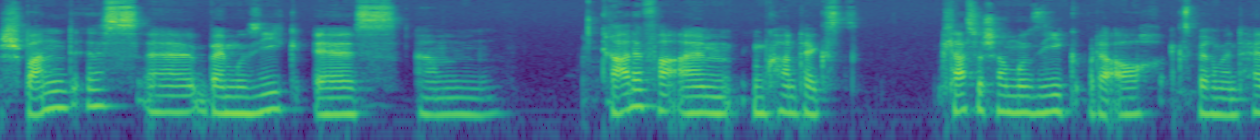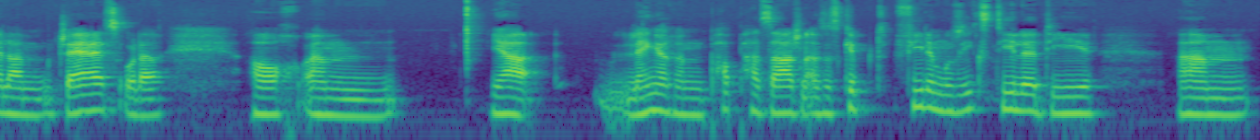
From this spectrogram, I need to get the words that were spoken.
spannend ist äh, bei Musik, ist ähm, gerade vor allem im Kontext klassischer Musik oder auch experimentellem Jazz oder auch ähm, ja längeren Pop-Passagen. Also es gibt viele Musikstile, die ähm,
